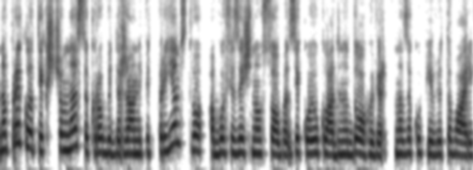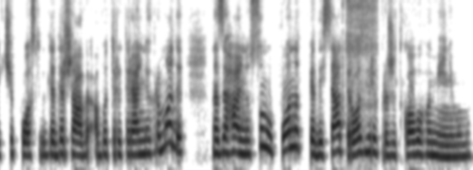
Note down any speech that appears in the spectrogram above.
Наприклад, якщо внесок робить державне підприємство або фізична особа, з якою укладено договір на закупівлю товарів чи послуг для держави або територіальної громади на загальну суму понад 50 розмірів прожиткового мінімуму.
